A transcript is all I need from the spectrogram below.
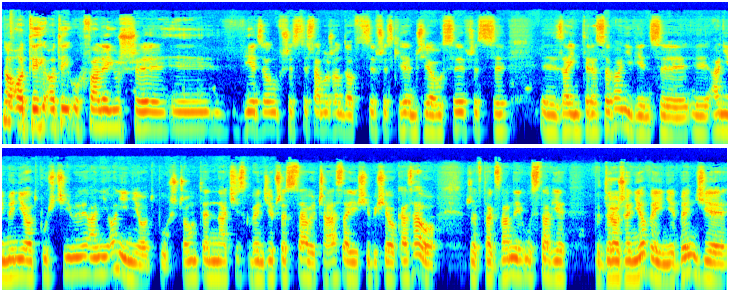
No, o, tych, o tej uchwale już yy, wiedzą wszyscy samorządowcy, wszystkie NGOsy, wszyscy Y, zainteresowani, więc y, y, ani my nie odpuścimy, ani oni nie odpuszczą. Ten nacisk będzie przez cały czas, a jeśli by się okazało, że w tak zwanej ustawie wdrożeniowej nie będzie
